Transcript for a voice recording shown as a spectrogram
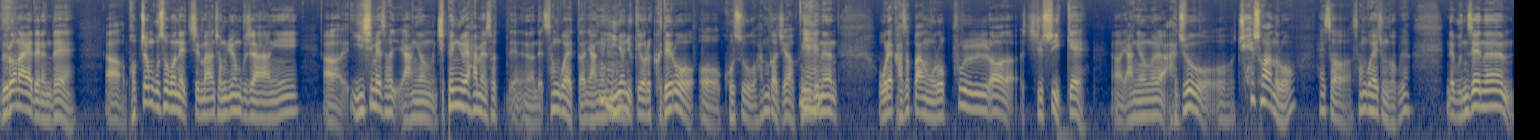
늘어나야 되는데 어, 법정 구속은 했지만 정주영 부장이 어, 2심에서 양형 집행유예 하면서 어, 선고했던 양형 음. 2년 6개월을 그대로 어, 고수한 거죠. 그 예. 얘기는 올해 가석방으로 풀어질 수 있게 어, 양형을 아주 어, 최소한으로 해서 선고해 준 거고요. 근데 문제는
